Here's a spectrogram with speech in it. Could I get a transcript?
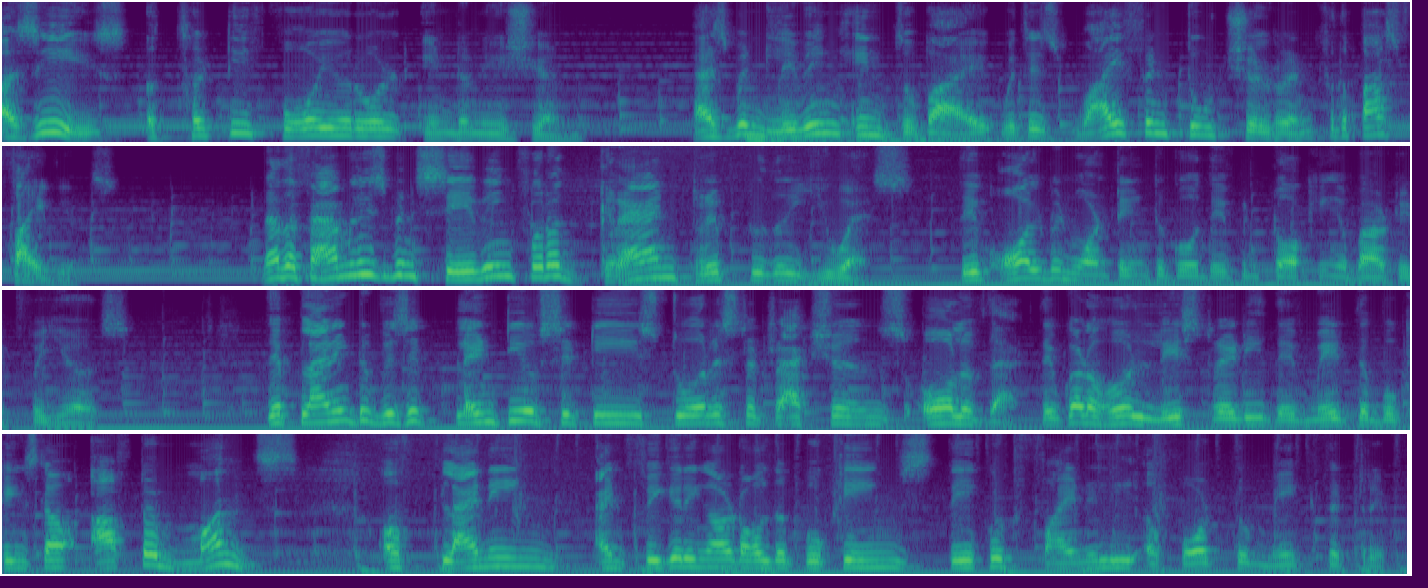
Aziz, a 34 year old Indonesian, has been living in Dubai with his wife and two children for the past five years. Now, the family's been saving for a grand trip to the US. They've all been wanting to go, they've been talking about it for years. They're planning to visit plenty of cities, tourist attractions, all of that. They've got a whole list ready. They've made the bookings. Now, after months of planning and figuring out all the bookings, they could finally afford to make the trip.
